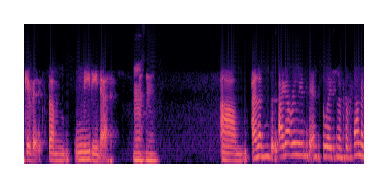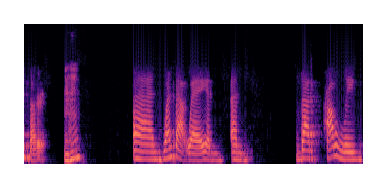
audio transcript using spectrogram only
give it some neediness. hmm Um, and then I got really into installation and performance art hmm and went that way. And, and that's probably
